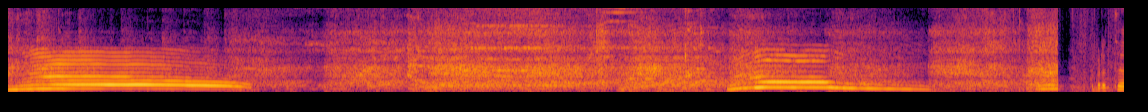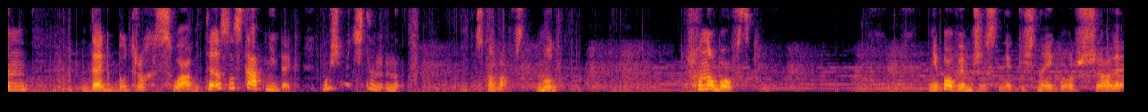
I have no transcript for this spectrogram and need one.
Nie! No! Dobra, ten deck był trochę słaby. Teraz ostatni deck. Musi być ten... No, snobowski. No... Trochę nobowski. Nie powiem, że jest jakiś najgorszy, ale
